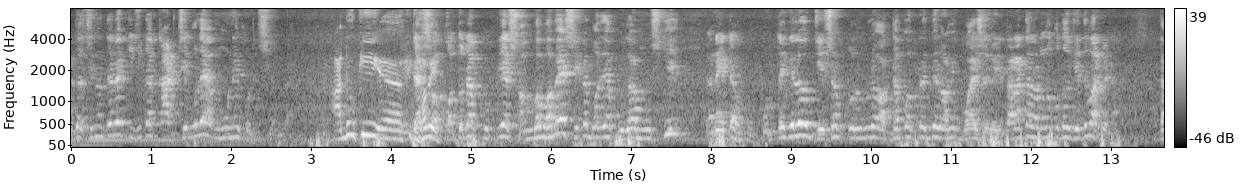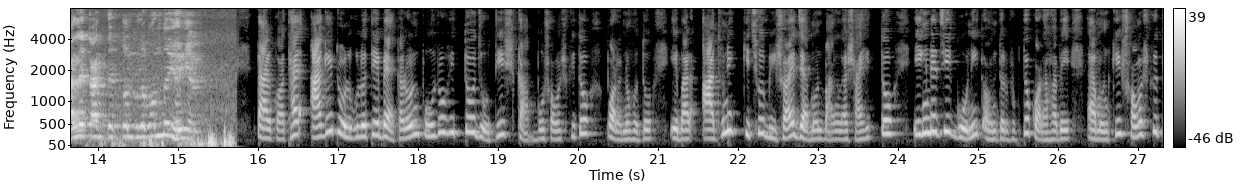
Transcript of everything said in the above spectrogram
উদাসীনতারা কিছুটা কাটছে বলে মনে করছি আমরা। আদৌ কি হবে? কতটা প্রক্রিয়া সম্ভব হবে সেটা বলে বোঝা মুশকিল কারণ এটা করতে গেলেও যেসব টোলগুলো অধ্যাপকদের অনেক বয়স হয়ে গেছে তারা তো আর অন্য কোথাও যেতে পারবে না। তাহলে তাদের টোলগুলো বন্ধই হয়ে যাবে। তার কথায় আগে টোলগুলোতে ব্যাকরণ পৌরোহিত্য জ্যোতিষ কাব্য সংস্কৃত পড়ানো হতো। এবার আধুনিক কিছু বিষয় যেমন বাংলা সাহিত্য ইংরেজি গণিত অন্তর্ভুক্ত করা হবে। এমনকি সংস্কৃত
